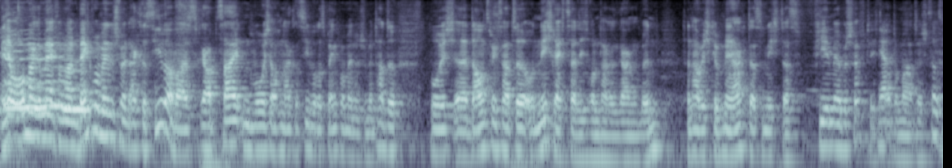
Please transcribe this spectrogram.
Ich habe auch mal gemerkt, wenn mein Bankroll-Management aggressiver war, es gab Zeiten, wo ich auch ein aggressiveres Bankroll-Management hatte, wo ich äh, Downswings hatte und nicht rechtzeitig runtergegangen bin, dann habe ich gemerkt, dass mich das viel mehr beschäftigt ja. automatisch. So, so.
